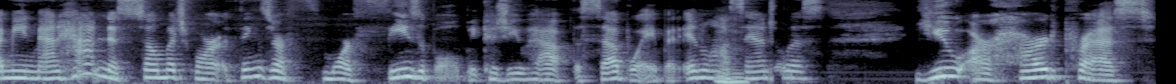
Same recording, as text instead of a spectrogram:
i mean manhattan is so much more things are more feasible because you have the subway but in los mm-hmm. angeles you are hard pressed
